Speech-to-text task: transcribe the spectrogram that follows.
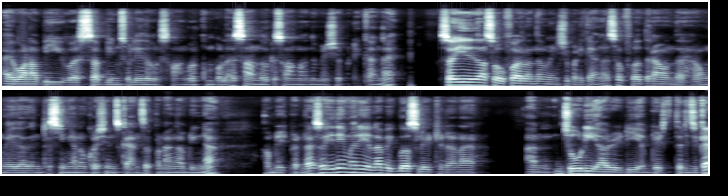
ஐ வானா பி யுவர்ஸ் அப்படின்னு சொல்லி ஏதோ ஒரு சாங் இருக்கும் போல். ஸோ அந்த ஒரு சாங் வந்து மென்ஷன் பண்ணியிருக்காங்க. ஸோ இதுதான் சோஃபார் வந்து மென்ஷன் பண்ணியிருக்காங்க. ஸோ ஃபர்தராக வந்து அவங்க ஏதாவது இன்ட்ரெஸ்டிங்கான கொஷின்ஸ்க்கு ஆன்சர் பண்ணாங்க அப்படின்னா அப்டேட் பண்ணுறேன் ஸோ இதே மாதிரி எல்லா பிக் பாஸ் ரிலேட்டடான அண்ட் ஜோடி ஆர்இடி அப்டேட்ஸ் தெரிஞ்சுக்க.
